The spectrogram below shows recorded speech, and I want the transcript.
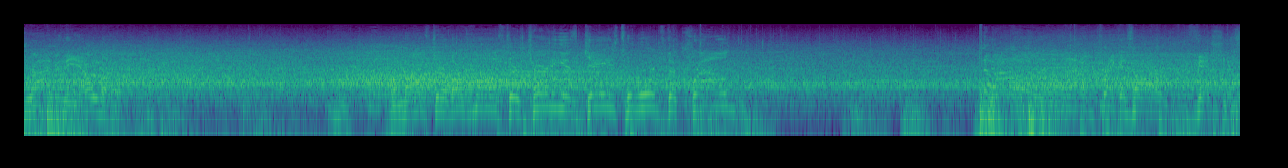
Driving the elbow. The monster of all monsters turning his gaze towards the crowd. No, oh, that'll break his arm. Vicious.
